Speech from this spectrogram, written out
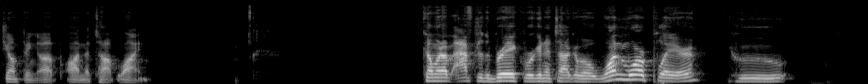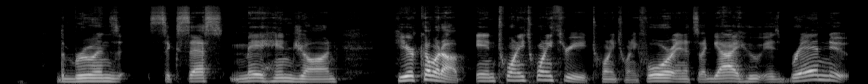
jumping up on the top line. Coming up after the break, we're going to talk about one more player who the Bruins' success may hinge on here coming up in 2023, 2024, and it's a guy who is brand new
